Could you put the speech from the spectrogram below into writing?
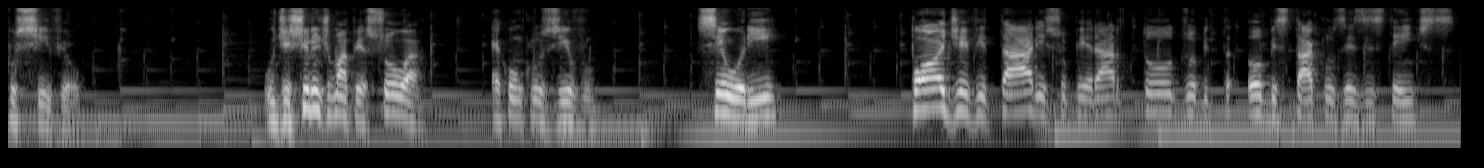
possível. O destino de uma pessoa é conclusivo. Seu ori pode evitar e superar todos os obstáculos existentes,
